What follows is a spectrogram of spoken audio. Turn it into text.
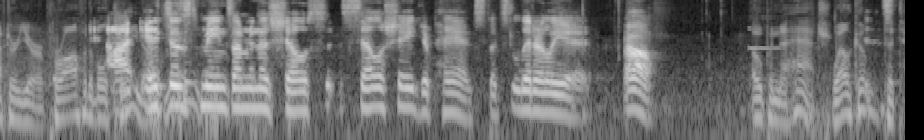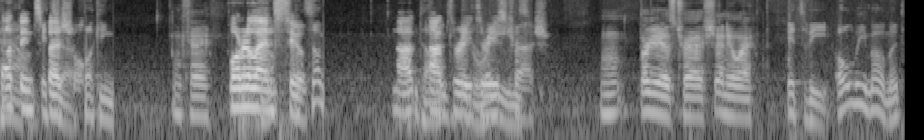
After your profitable I, cleanup, it just can- means I'm gonna shell cell shade your pants. That's literally it. Oh, open the hatch. Welcome It's to town. nothing It's a special. fucking okay. Borderlands 2. but some- Not not sometimes three. it Three's trash. Mm, three is trash. Anyway. It's the only moment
